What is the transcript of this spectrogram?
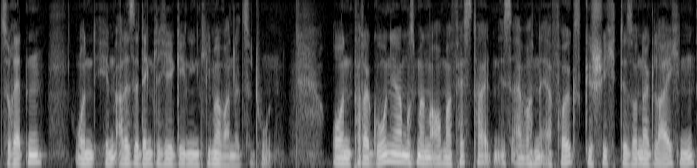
zu retten und eben alles Erdenkliche gegen den Klimawandel zu tun. Und Patagonia, muss man auch mal festhalten, ist einfach eine Erfolgsgeschichte sondergleichen,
